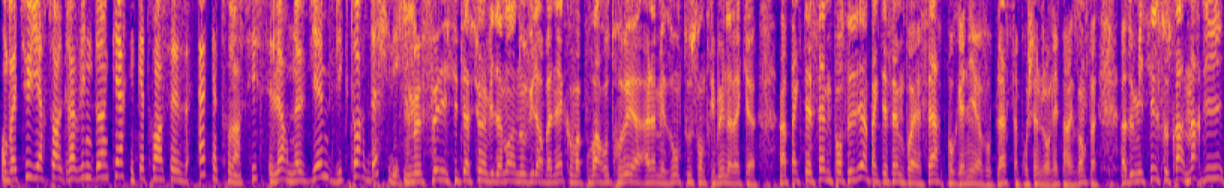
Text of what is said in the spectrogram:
ont battu hier soir Gravelines Dunkerque 96 à 86. C'est leur neuvième victoire d'affilée. Me félicitations évidemment à nos Villeurbanais qu'on va pouvoir retrouver à la maison tous en tribune avec Impact FM. Pensez-y, impactfm.fr pour gagner vos places la prochaine journée par exemple. À domicile, ce sera mardi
